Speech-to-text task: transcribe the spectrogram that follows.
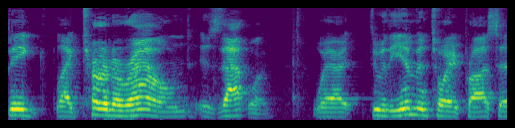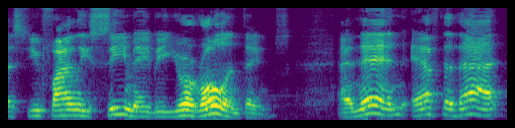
big like turnaround is that one, where through the inventory process, you finally see maybe your role in things. And then after that,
